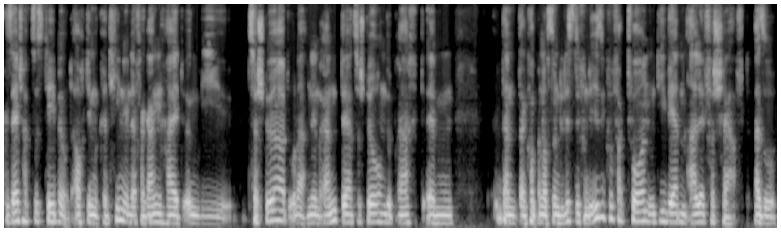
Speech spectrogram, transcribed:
Gesellschaftssysteme und auch Demokratien in der Vergangenheit irgendwie zerstört oder an den Rand der Zerstörung gebracht, ähm, dann, dann kommt man auf so eine Liste von Risikofaktoren und die werden alle verschärft. Also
